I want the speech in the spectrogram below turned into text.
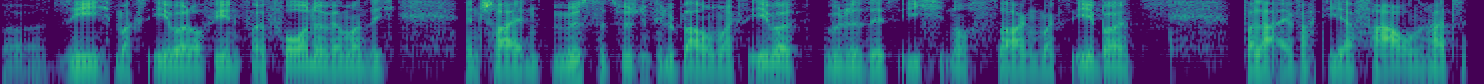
äh, sehe ich Max Eberl auf jeden Fall vorne. Wenn man sich entscheiden müsste zwischen Philipp Lahm und Max Eberl, würde selbst ich noch sagen Max Eberl, weil er einfach die Erfahrung hat.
